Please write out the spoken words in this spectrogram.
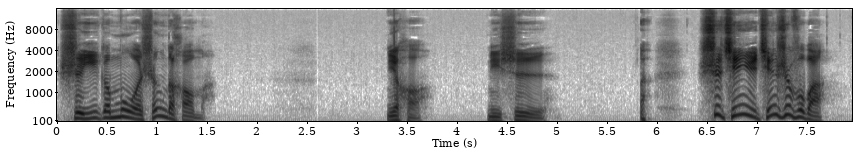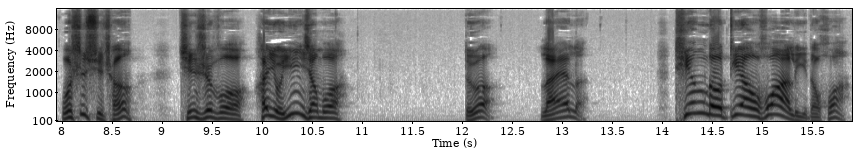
是一个陌生的号码。你好，你是？是秦宇秦师傅吧？我是许成，秦师傅还有印象不？得来了。听到电话里的话，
